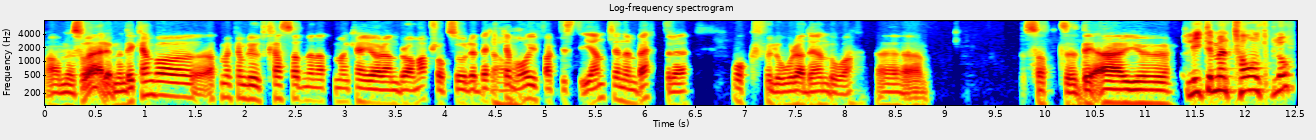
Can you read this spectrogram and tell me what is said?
Ja, men så är det. Men det kan vara att man kan bli utklassad men att man kan göra en bra match också. Och Rebecca Ja. var ju faktiskt egentligen en bättre och förlorade ändå. Eh, Så att det är ju... Lite mentalt block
